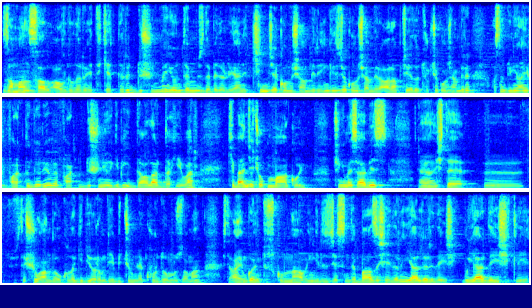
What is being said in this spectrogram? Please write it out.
zamansal algıları, etiketleri düşünme yöntemimizle belirliyor. Yani Çince konuşan biri, İngilizce konuşan biri, Arapça ya da Türkçe konuşan biri aslında dünyayı farklı görüyor ve farklı düşünüyor gibi iddialar dahi var. Ki bence çok makul. Çünkü mesela biz e, işte e, işte şu anda okula gidiyorum diye bir cümle kurduğumuz zaman işte I am going to school now İngilizcesinde bazı şeylerin yerleri değişik. Bu yer değişikliği,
